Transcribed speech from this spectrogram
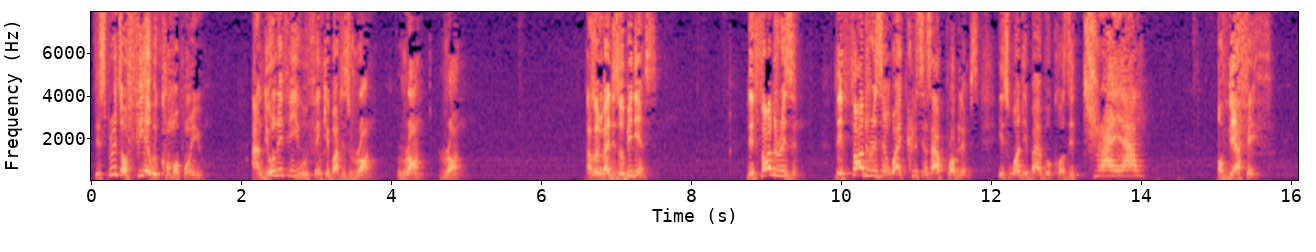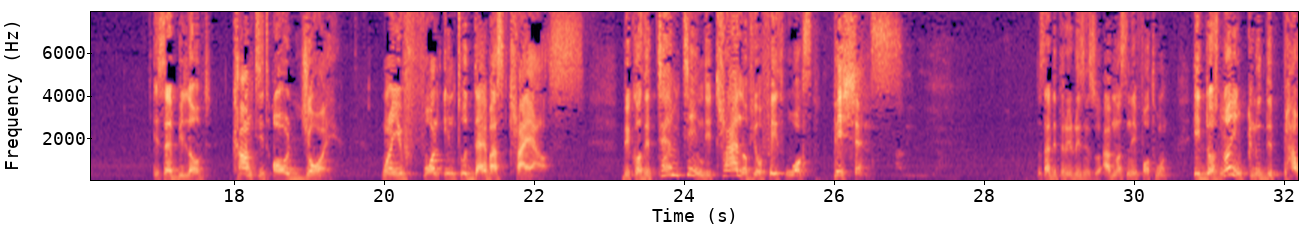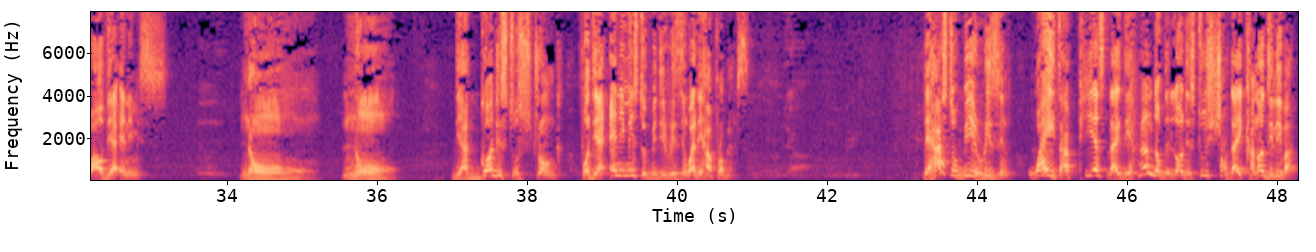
The spirit of fear will come upon you. And the only thing you will think about is run, run, run. That's what I mean by disobedience. The third reason, the third reason why Christians have problems is what the Bible calls the trial of their faith. It said, Beloved, count it all joy when you fall into diverse trials. Because the tempting, the trial of your faith works patience. Those are the three reasons. So I've not seen a fourth one. It does not include the power of their enemies. No. No. Their God is too strong for their enemies to be the reason why they have problems. There has to be a reason why it appears like the hand of the Lord is too short that it cannot deliver.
